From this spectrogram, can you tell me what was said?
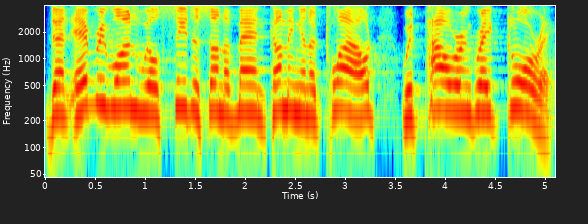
Then everyone will see the Son of Man coming in a cloud with power and great glory.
